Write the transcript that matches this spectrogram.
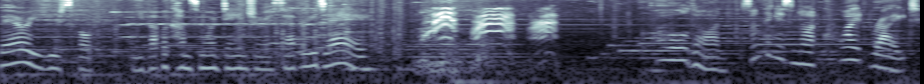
very useful. Eva becomes more dangerous every day. Hold on. Something is not quite right.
